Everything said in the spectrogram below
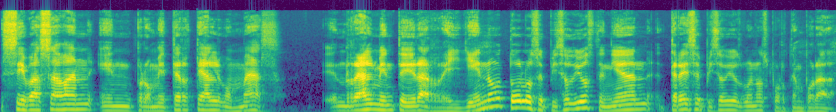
se basaban en prometerte algo más. En- Realmente era relleno, todos los episodios tenían tres episodios buenos por temporada.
